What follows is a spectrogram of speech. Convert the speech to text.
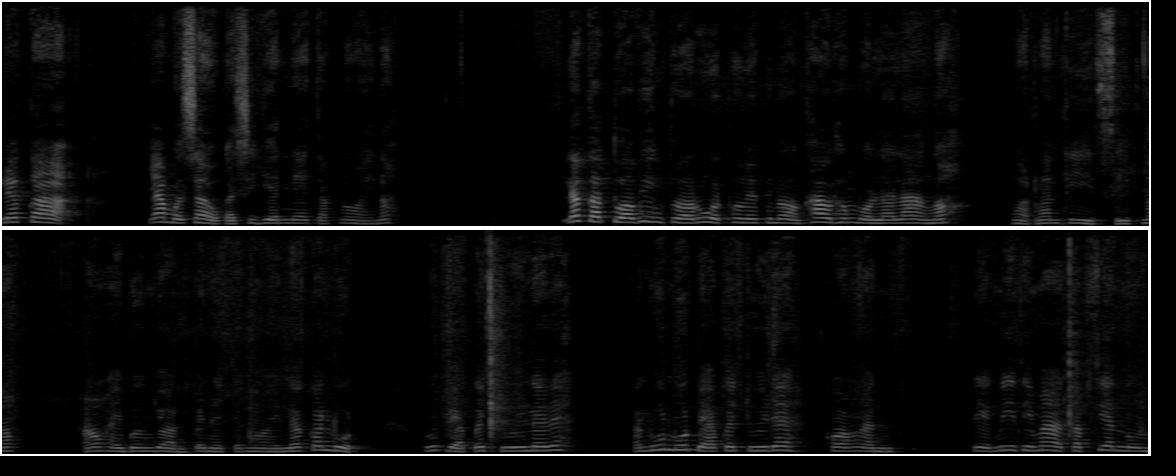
แล้วก็ย่ามมือเสาร์ก็สิเย็นเนี่ยจักหน่อยเนาะแล้วก็ตัววิ่งตัวรูดพ่อแม่พี่น้องเข้าทั้งบนและล่างเนาะหวดวันที่สิบเนาะเอาให้เบิ่งย่อนไปในจักหน่อย แล้วก็หลุดหลุดแบบกระจุยเลยเด้ถ้าหลุดหลุดแบบกระจุยได้ของอันเหล็กนี่ที่มากับเสี้ยนนุ่ม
